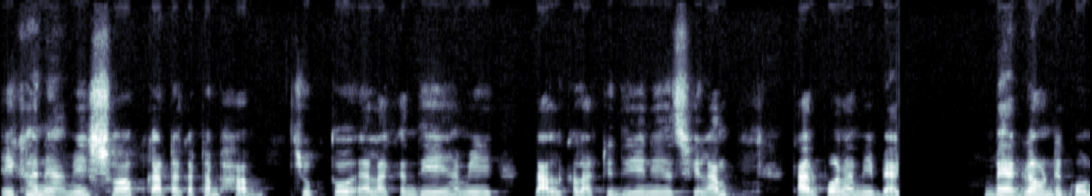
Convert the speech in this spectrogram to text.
এখানে আমি সব কাটা, কাটা ভাবযুক্ত এলাকা দিয়ে আমি লাল কালারটি দিয়ে নিয়েছিলাম। তারপর আমি ব্যাক ব্যাকগ্রাউন্ডে কোন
